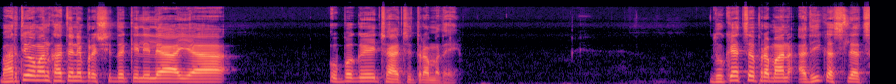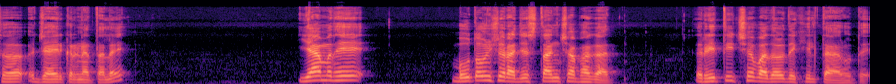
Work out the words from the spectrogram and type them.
भारतीय हवामान खात्याने प्रसिद्ध केलेल्या या उपग्रह छायाचित्रामध्ये धोक्याचं प्रमाण अधिक असल्याचं जाहीर करण्यात आलं आहे यामध्ये बहुतांश राजस्थानच्या भागात रेतीचे वादळ देखील तयार होते.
